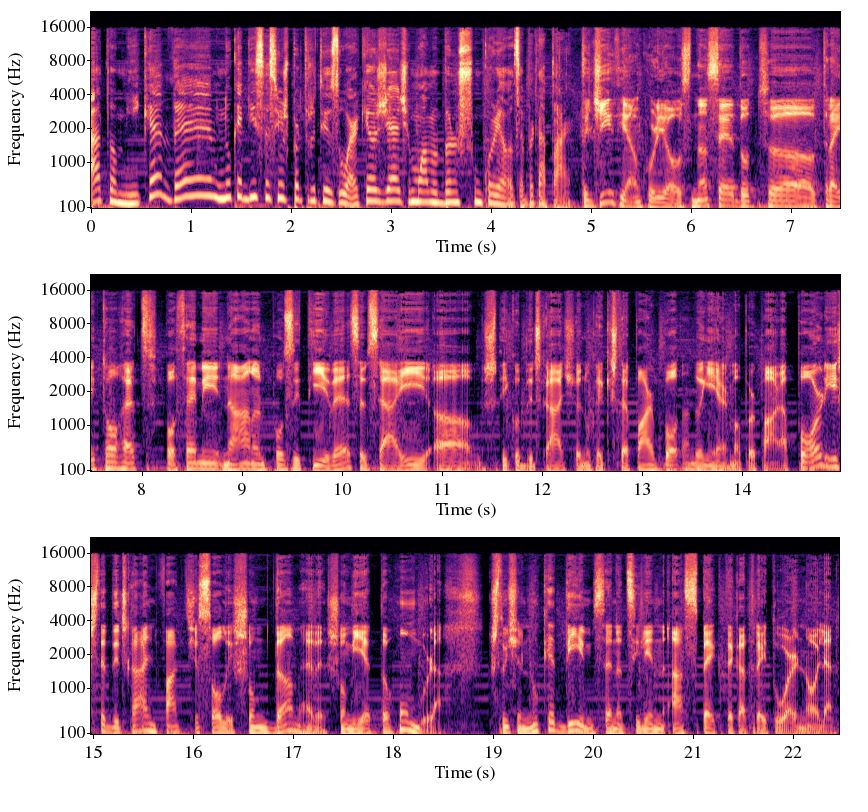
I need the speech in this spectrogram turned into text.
atomike dhe nuk e di se si është portretizuar. Kjo është gjë që mua më bën shumë kurioze për ta parë. Të gjithë janë kurioz, nëse do të uh, trajtohet po themi në anën pozitive, sepse ai uh, shpiku diçka që nuk e kishte parë bota ndonjëherë më përpara, por ishte diçka në fakt që solli shumë dëm edhe shumë jetë të humbura. Kështu që nuk e dimë se në cilin aspekt e ka trajtuar Nolan.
